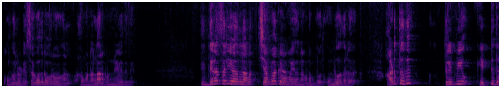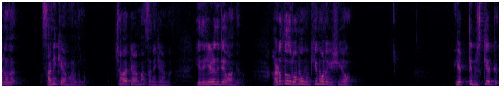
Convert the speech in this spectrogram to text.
உங்களுடைய சகோதர உறவுகள் அவங்க நல்லா இருக்கணும்னு எழுதுங்க. தினசரி எழுதினால செவ்வாய்க்கிழமை எழுதினா கூட போதும் ஒம்பது தடவை. அடுத்தது திருப்பியும் எட்டு தடவை சனிக்கிழமை எழுதணும். செவ்வாய்க்கிழமை சனிக்கிழமை. இது எழுதிட்டே வாங்க. அடுத்தது ரொம்ப முக்கியமான விஷயம் எட்டு பிஸ்கெட்டு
